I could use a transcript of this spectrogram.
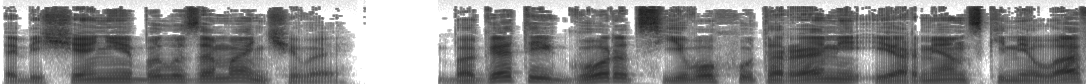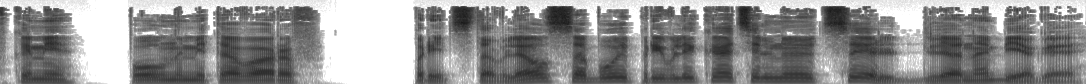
Обещание было заманчиво. Богатый город с его хуторами и армянскими лавками, полными товаров, представлял собой привлекательную цель для набега.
